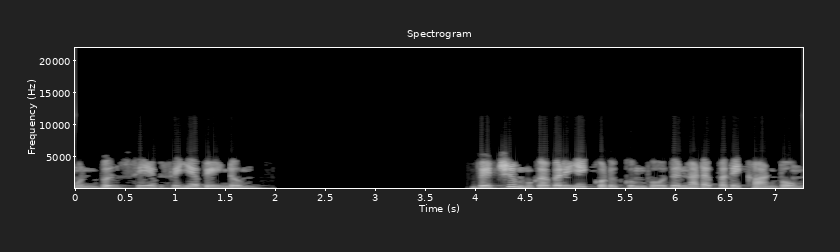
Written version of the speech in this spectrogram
முன்பு சேவ் செய்ய வேண்டும். வெற்று முகவரியை கொடுக்கும் போது நடப்பதை காண்போம்.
